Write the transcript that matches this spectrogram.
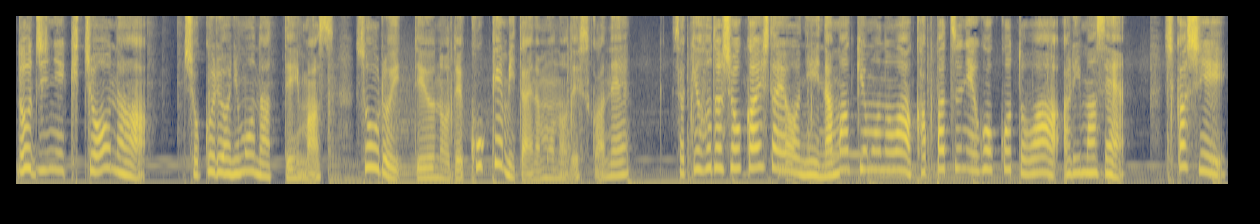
同時に貴重な食料にもなっています。藻類っていうので苔みたいなものですかね。先ほど紹介したように怠け者は活発に動くことはありません。しかし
